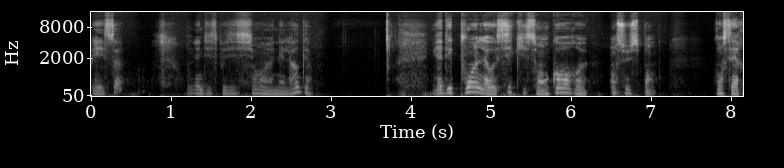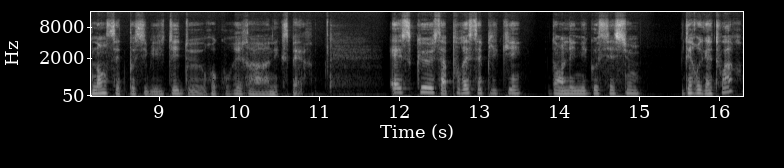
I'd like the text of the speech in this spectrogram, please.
PSE. On a une disposition analogue. Il y a des points là aussi qui sont encore euh, en suspens concernant cette possibilité de recourir à un expert. Est-ce que ça pourrait s'appliquer dans les négociations dérogatoires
